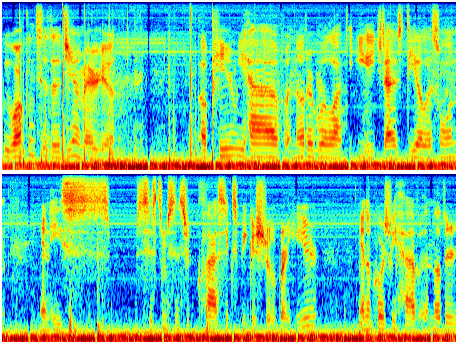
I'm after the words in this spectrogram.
We walk into the gym area. Up here we have another Wheelock EH-DLS1 and a system sensor classic speaker strobe right here. And of course we have another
